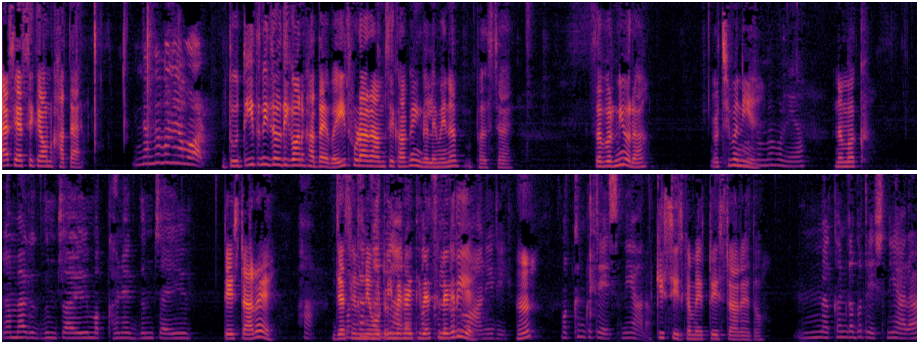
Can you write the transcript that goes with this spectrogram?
ऐसे ऐसे कौन खाता है? तो इतनी जल्दी कौन खाता है भाई? थोड़ा आराम से खा कहीं गले में ना फंस जाए। सबर नहीं हो रहा? अच्छी बनी है। नमक। नमक एकदम चाहिए मक्खन एकदम चाहिए। टेस्ट आ रहा है? हाँ जैसे हमने होटल में खाई थी वैसे लग रही है? हाँ? मक्खन का टेस्ट नहीं आ रहा। किस चीज़ का मेरे टेस्ट आ रहा है तो? मक्खन का तो टेस्ट नहीं आ रहा।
